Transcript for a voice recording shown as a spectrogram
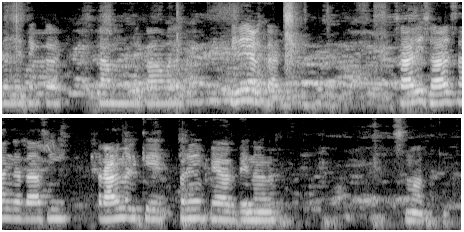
ਵਜੇ ਤੱਕ ਕੰਮ, ਮਕਾਮ ਕਲੀਅਰ ਕਰ ਦਿੱਤਾ। ਸਾਰੀ ਸਾਧ ਸੰਗਤ ਦਾ ਅਸੀਂ ਰਲ ਮਿਲ ਕੇ ਪ੍ਰੇਮ ਪਿਆਰ ਦੇ ਨਾਲ ਸਮਾਪਤ ਕੀਤਾ।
